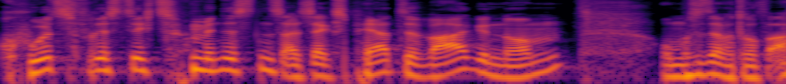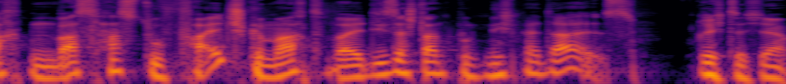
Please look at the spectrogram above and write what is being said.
kurzfristig zumindest als Experte wahrgenommen und musst jetzt einfach darauf achten, was hast du falsch gemacht, weil dieser Standpunkt nicht mehr da ist. Richtig, ja.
